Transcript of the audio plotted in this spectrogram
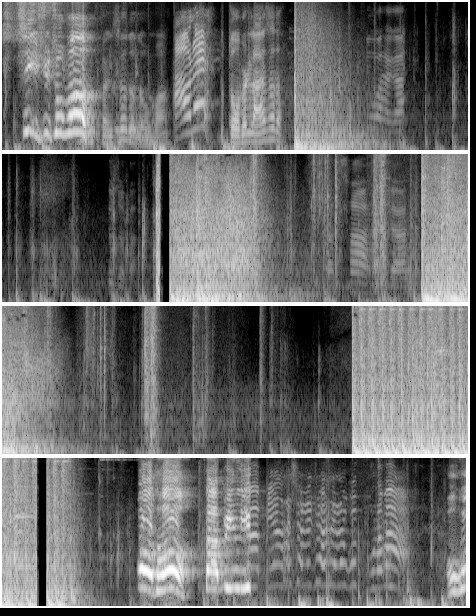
继续冲锋。粉色的龙吗？好嘞。左边蓝色的。爆头，大兵利。别让他下面跳下来，我补了吧。不会。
